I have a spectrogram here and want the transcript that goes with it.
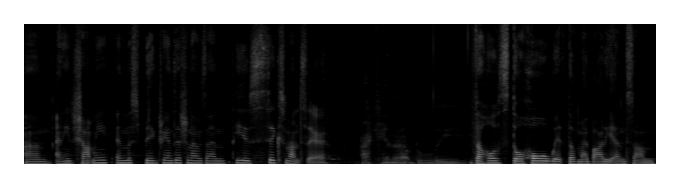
Um, and he shot me in this big transition I was in. He is six months there I cannot believe. the whole the whole width of my body and some.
